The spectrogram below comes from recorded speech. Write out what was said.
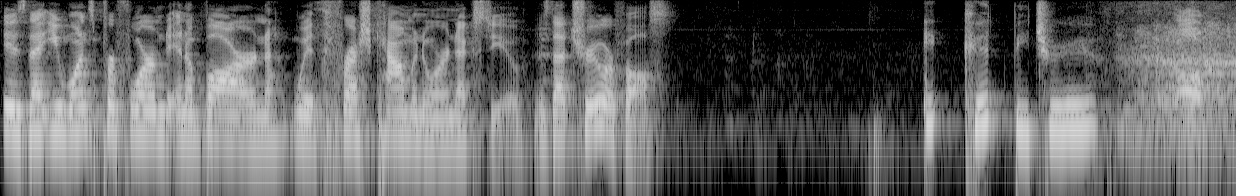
is that you once performed in a barn with fresh cow manure next to you. Is that true or false? It could be true. I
